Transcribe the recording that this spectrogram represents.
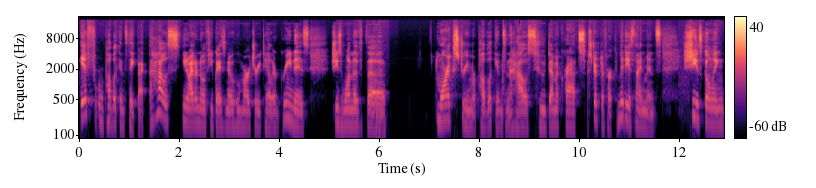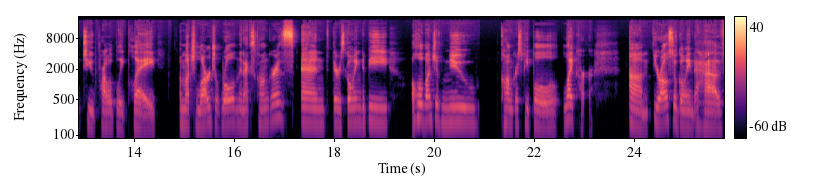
If Republicans take back the House, you know, I don't know if you guys know who Marjorie Taylor Greene is. She's one of the. Mm more extreme Republicans in the House who Democrats stripped of her committee assignments, she is going to probably play a much larger role in the next Congress. And there's going to be a whole bunch of new Congress people like her. Um, you're also going to have,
